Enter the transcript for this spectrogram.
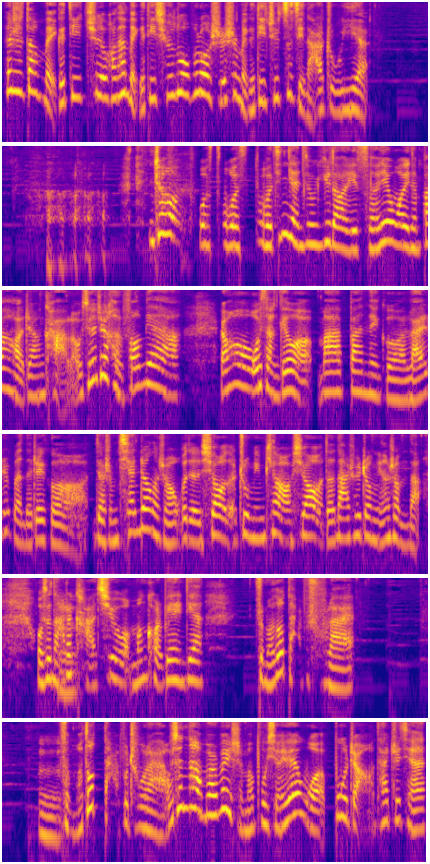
但是到每个地区的话，它每个地区落不落实是每个地区自己拿主意。你知道，我我我今年就遇到一次，因为我已经办好这张卡了，我觉得这很方便啊。然后我想给我妈办那个来日本的这个叫什么签证的时候，我得需要我的住民票，需要我的纳税证明什么的，我就拿着嗯卡去我门口便利店，怎么都打不出来。嗯怎么都打不出来，我就纳闷为什么不行。因为我部长他之前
